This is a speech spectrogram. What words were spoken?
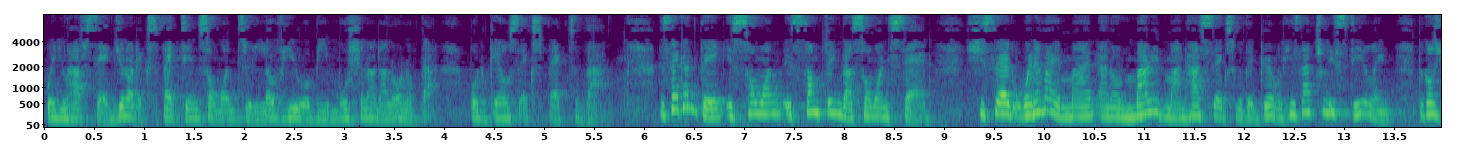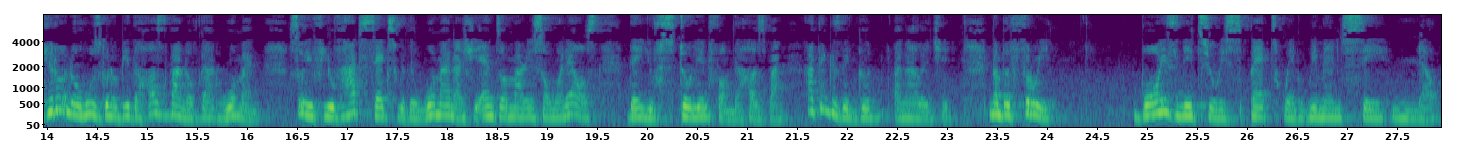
when you have sex. You're not expecting someone to love you or be emotional and all of that. But girls expect that. The second thing is someone is something that someone said. She said, whenever a man, an unmarried man has sex with a girl, he's actually stealing because you don't know who's going to be the husband of that woman. So if you've had sex with a woman and she ends up marrying someone else, then you've stolen from the husband. I think is a good analogy. Number three, boys need to respect when women say no.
